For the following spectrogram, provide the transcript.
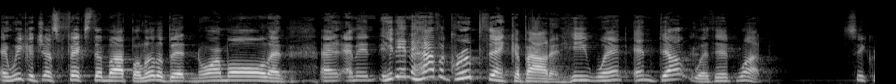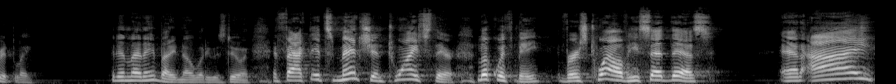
and we could just fix them up a little bit normal? And, and I mean, he didn't have a group think about it. He went and dealt with it what? Secretly. He didn't let anybody know what he was doing. In fact, it's mentioned twice there. Look with me. Verse 12, he said this, and I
